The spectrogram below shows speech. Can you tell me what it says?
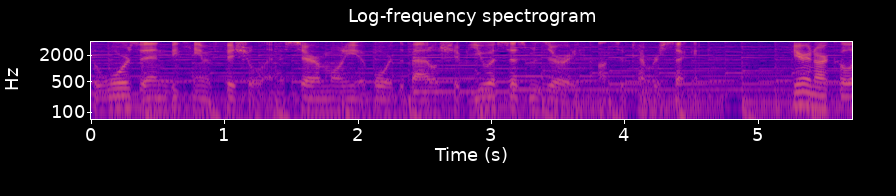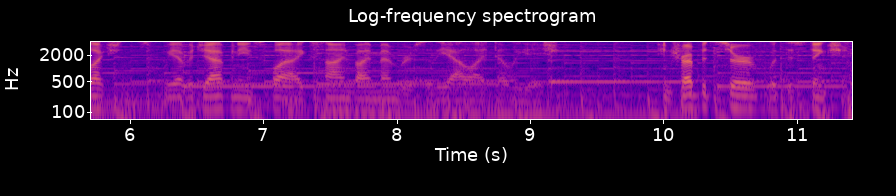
the war's end became official in a ceremony aboard the battleship USS Missouri on September 2nd. Here in our collections, we have a Japanese flag signed by members of the Allied delegation. Intrepid served with distinction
